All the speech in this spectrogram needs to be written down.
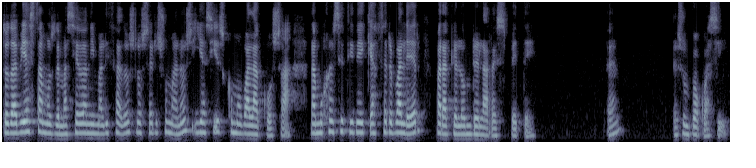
todavía estamos demasiado animalizados los seres humanos y así es como va la cosa. La mujer se tiene que hacer valer para que el hombre la respete. ¿Eh? Es un poco así.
